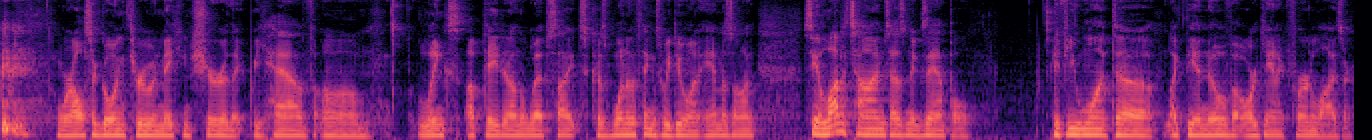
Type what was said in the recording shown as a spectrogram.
we're also going through and making sure that we have um, links updated on the websites because one of the things we do on Amazon, see a lot of times as an example, if you want uh, like the Innova organic fertilizer,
